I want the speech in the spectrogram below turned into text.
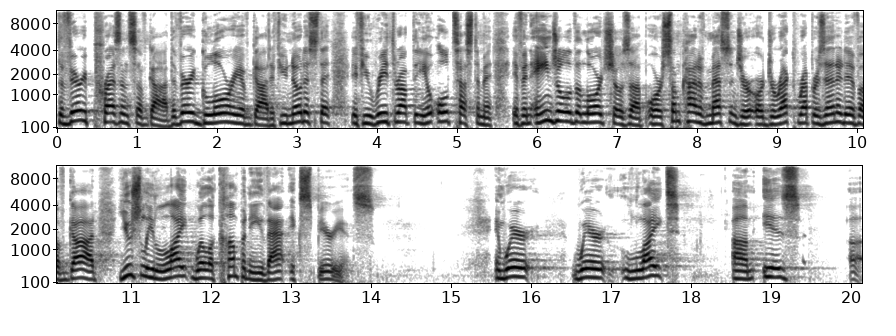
the very presence of God, the very glory of God. If you notice that if you read throughout the Old Testament, if an angel of the Lord shows up, or some kind of messenger or direct representative of God, usually light will accompany that experience. And where, where light um, is uh,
